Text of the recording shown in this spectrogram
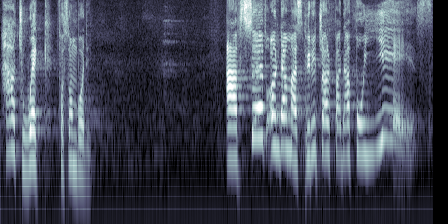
how to work for somebody. I've served under my spiritual father for years.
